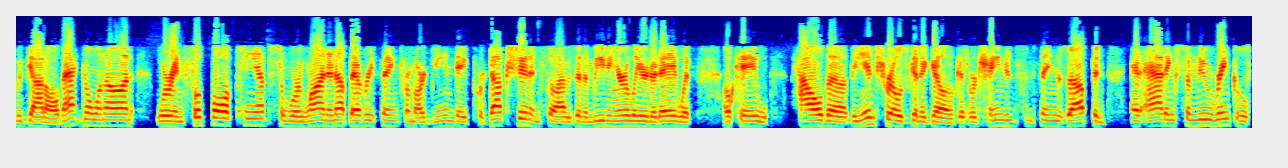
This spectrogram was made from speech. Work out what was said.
we've got all that going on. We're in football camp, so we're lining up everything from our game day production. And so I was in a meeting earlier today with, okay, how the the intro is going to go because we're changing some things up and and adding some new wrinkles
